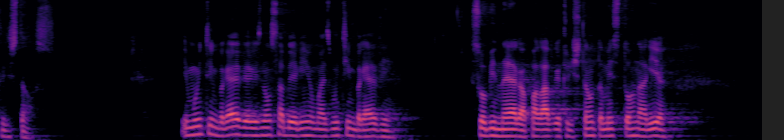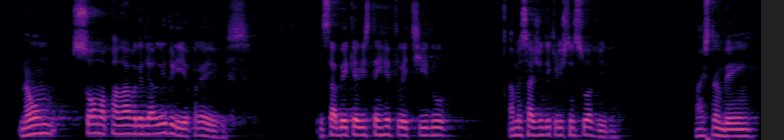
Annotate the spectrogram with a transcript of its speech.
cristãos. E muito em breve, eles não saberiam, mas muito em breve, sob Nero, a palavra cristão também se tornaria não só uma palavra de alegria para eles, e saber que eles têm refletido a mensagem de Cristo em sua vida mas também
